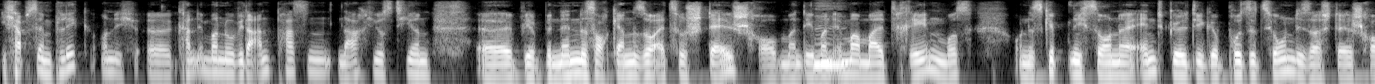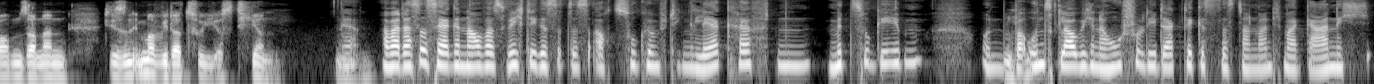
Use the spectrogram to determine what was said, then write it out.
ich habe es im Blick und ich äh, kann immer nur wieder anpassen, nachjustieren. Äh, wir benennen es auch gerne so als so Stellschrauben, an denen man mhm. immer mal drehen muss. Und es gibt nicht so eine endgültige Position dieser Stellschrauben, sondern die sind immer wieder zu justieren. Ja, mhm. aber das ist ja genau was Wichtiges, das auch zukünftigen Lehrkräften mitzugeben. Und mhm. bei uns, glaube ich, in der Hochschuldidaktik ist das dann manchmal gar nicht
